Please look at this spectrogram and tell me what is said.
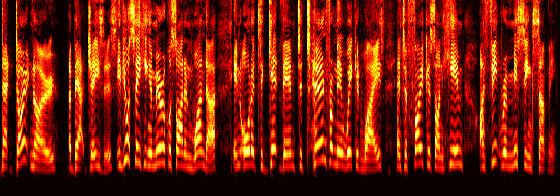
that don't know about Jesus, if you're seeking a miracle, sign, and wonder in order to get them to turn from their wicked ways and to focus on Him, I think we're missing something.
